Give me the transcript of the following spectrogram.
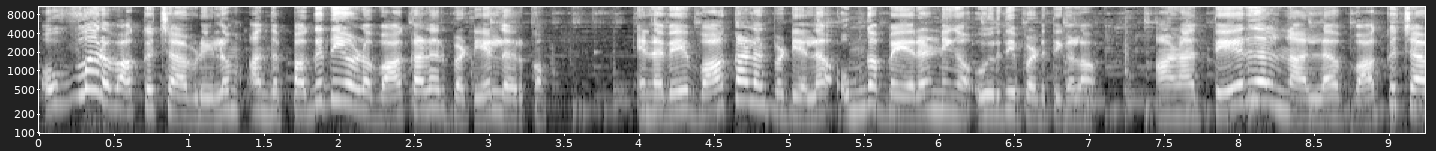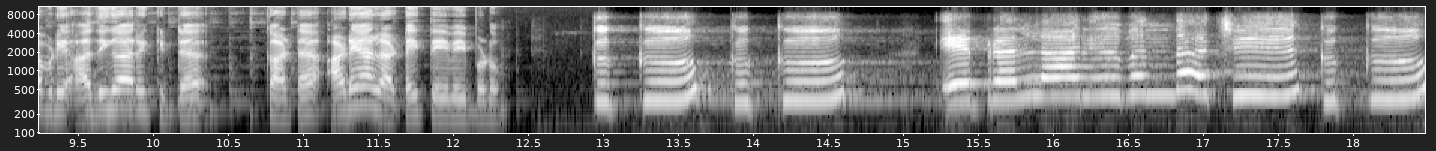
ஒவ்வொரு வாக்குச்சாவடியிலும் அந்த பகுதியோட வாக்காளர் பட்டியல் இருக்கும். எனவே வாக்காளர் பட்டியல உங்க பெயரை நீங்க உறுதிப்படுத்திக்கலாம். ஆனா தேர்தல் நாள்ல வாக்குச்சாவடி அதிகாரிக்கிட்ட காட்ட அடையாள அட்டை தேவைப்படும். குக்கு குக்கு. ஏப்ரல் ஆறு வந்தாச்சு. குக்கு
